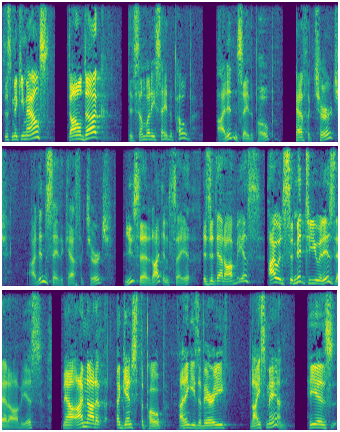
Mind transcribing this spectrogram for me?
Is this Mickey Mouse? Donald Duck? Did somebody say the Pope? I didn't say the Pope. Catholic Church? I didn't say the Catholic Church. You said it. I didn't say it. Is it that obvious? I would submit to you it is that obvious. Now, I'm not a, against the Pope. I think he's a very nice man. He is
